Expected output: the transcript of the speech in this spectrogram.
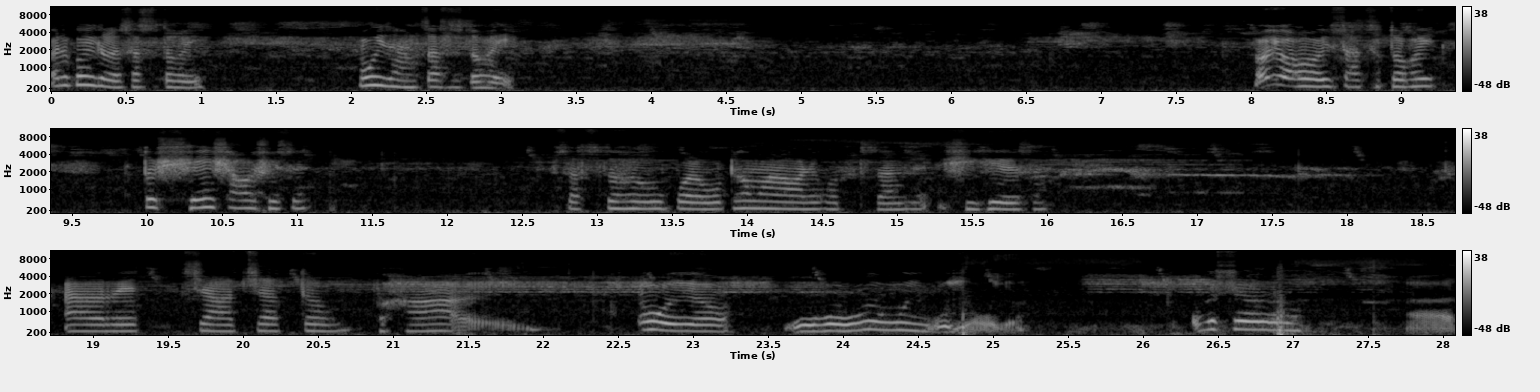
আরে কই গেল চাচাতো ভাই? ওই দেখেন চাচাতো ভাই ওই ওই চাচাতো ভাই তো সেই সাহস হয়েছে চাচাতো ভাই উপরে উঠে মারামারি করতে জানছে শিখে গেছে আরে চাচা তো ভাই ওই ও ওই ওই ওই ওই আর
